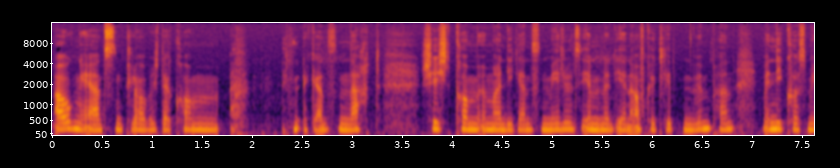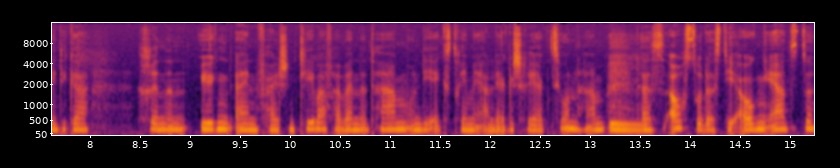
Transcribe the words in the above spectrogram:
Augenärzten, glaube ich, da kommen in der ganzen Nachtschicht kommen immer die ganzen Mädels mit ihren aufgeklebten Wimpern, wenn die Kosmetikerinnen irgendeinen falschen Kleber verwendet haben und die extreme allergische Reaktionen haben. Mhm. Das ist auch so, dass die Augenärzte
